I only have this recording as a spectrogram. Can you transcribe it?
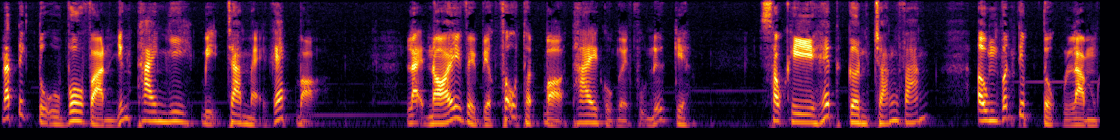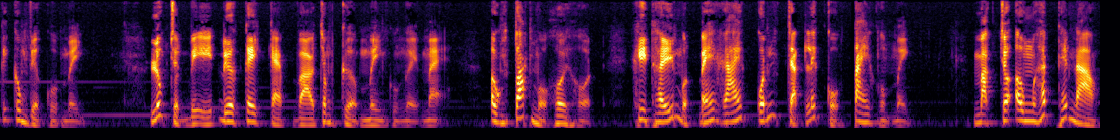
đã tích tụ vô vàn những thai nhi bị cha mẹ ghét bỏ. Lại nói về việc phẫu thuật bỏ thai của người phụ nữ kia. Sau khi hết cơn choáng váng, ông vẫn tiếp tục làm cái công việc của mình. Lúc chuẩn bị đưa cây kẹp vào trong cửa mình của người mẹ, ông toát mồ hôi hột khi thấy một bé gái quấn chặt lấy cổ tay của mình. Mặc cho ông hất thế nào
